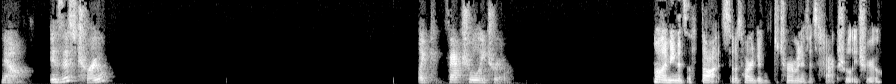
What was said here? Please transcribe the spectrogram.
Now, is this true? Like factually true? Well, I mean, it's a thought, so it's hard to determine if it's factually true.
